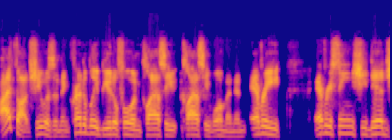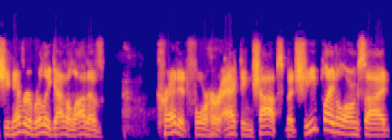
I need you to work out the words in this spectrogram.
I thought she was an incredibly beautiful and classy, classy woman. And every every scene she did, she never really got a lot of credit for her acting chops, but she played alongside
